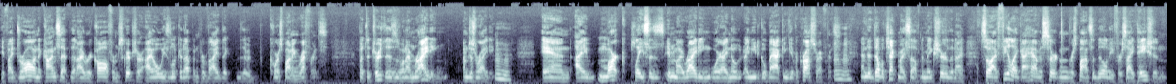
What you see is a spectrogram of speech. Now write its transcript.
if I draw on a concept that I recall from Scripture, I always look it up and provide the the corresponding reference. But the truth is, is when I'm writing, I'm just writing, and I mark places in my writing where I know I need to go back and give a cross reference and to double check myself to make sure that I. So I feel like I have a certain responsibility for citation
